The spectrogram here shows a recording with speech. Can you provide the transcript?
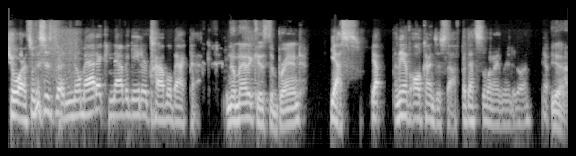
Sure. So this is the Nomatic Navigator Travel Backpack. Nomatic is the brand. Yes. Yep. And they have all kinds of stuff, but that's the one I landed on. Yep. Yeah.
